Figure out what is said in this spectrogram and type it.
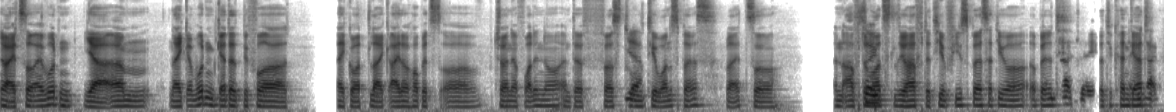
Right. So I wouldn't. Yeah. Um. Like I wouldn't get it before I got like either Hobbits or Journey of Valinor and the first two yeah. tier one spells, right? So and afterwards so, you have the tier three spells at your ability exactly. that you can get. Exactly.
